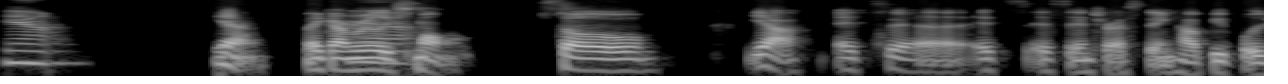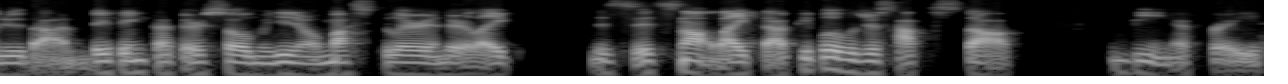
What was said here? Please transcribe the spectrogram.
yeah, Yeah, like I'm really yeah, small. So yeah, it's uh it's it's interesting how people do that. They think that they're so, you know, muscular and they're like it's it's not like that. People will just have to stop being afraid.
